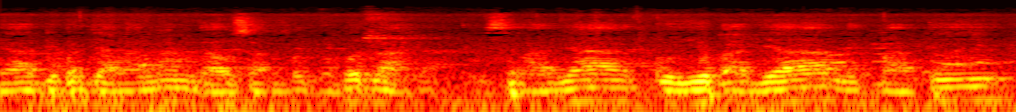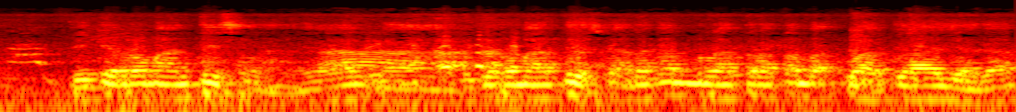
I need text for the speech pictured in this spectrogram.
ya di perjalanan nggak usah ngebut-ngebut lah. Istilahnya kuyup aja nikmati bikin romantis lah ya. Nah bikin romantis karena kan rata-rata mbak keluarga aja kan.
